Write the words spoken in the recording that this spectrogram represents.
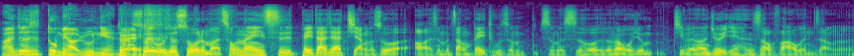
反正就是度秒如年、啊。对。所以我就说了嘛，从那一次被大家讲说啊什么长辈图什么什么时候的时候，那我就基本上就已经很少发文章了，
